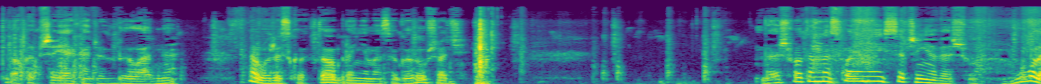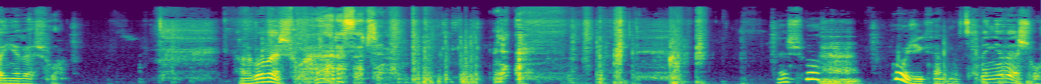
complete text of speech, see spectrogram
trochę przejechać, żeby były ładne. A łożysko dobre, nie ma co go ruszać. Weszło tam na swoje miejsce, czy nie weszło? W ogóle nie weszło. Albo weszło. Zaraz zobaczymy. Nie. Weszło? Guzik tam wcale nie weszło.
